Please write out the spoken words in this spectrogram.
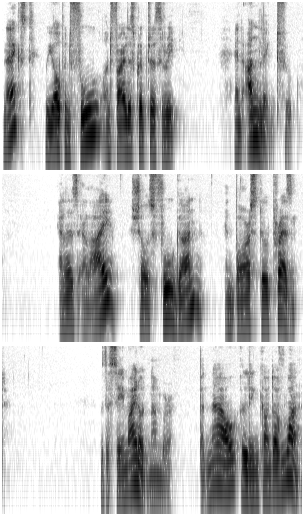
Next, we open foo on file descriptor 3, and unlinked foo. ls-li shows foo gone and bar still present, with the same inode number, but now a link count of 1,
